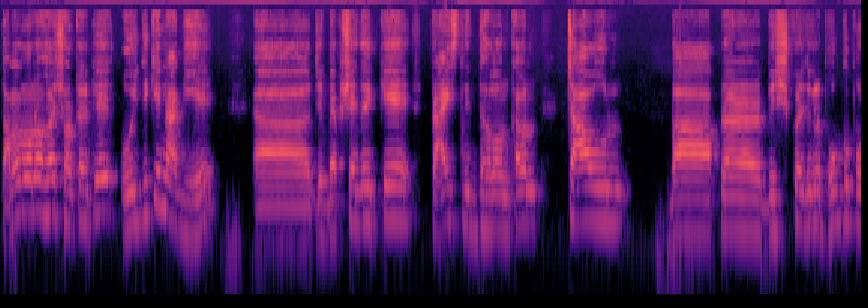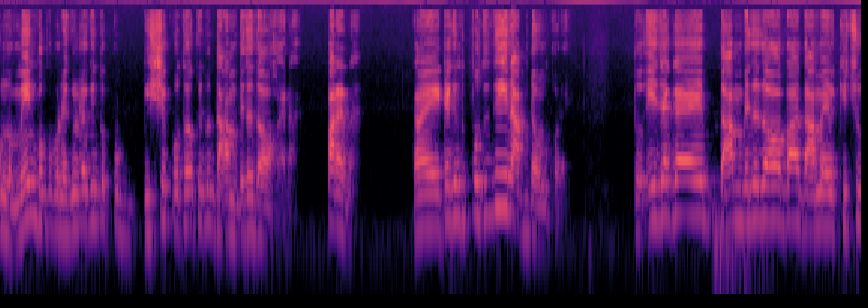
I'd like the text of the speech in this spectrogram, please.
তো আমার মনে হয় সরকারকে ওই দিকে না গিয়ে যে ব্যবসায়ীদেরকে প্রাইস নির্ধারণ, কারণ চাউল বা আপনার বিশেষ করে যেগুলো ভোগ্যপণ্য মেইন ভোগ্যপণ্য, এগুলো কিন্তু বিশ্বে কোথাও কিন্তু দাম বেঁধে দেওয়া হয় না, পারে না। কারণ এটা কিন্তু প্রতিদিন আপ ডাউন করে। তো এই জায়গায় দাম বেঁধে দেওয়া বা দামের কিছু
